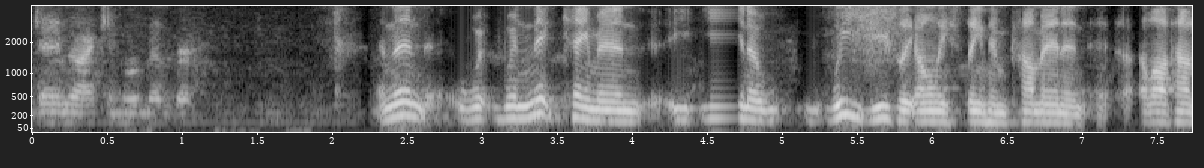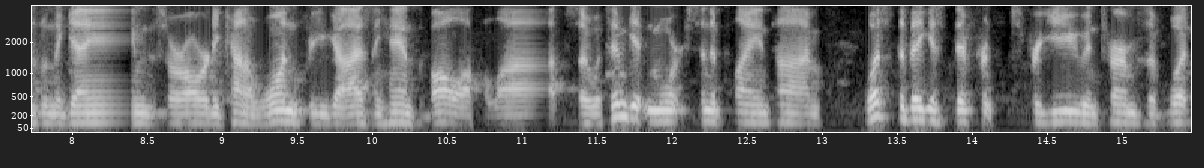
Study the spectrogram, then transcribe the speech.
game that I can remember. And then when Nick came in, you know, we've usually only seen him come in, and a lot of times when the games are already kind of won for you guys, and he hands the ball off a lot. So with him getting more extended playing time, what's the biggest difference for you in terms of what,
